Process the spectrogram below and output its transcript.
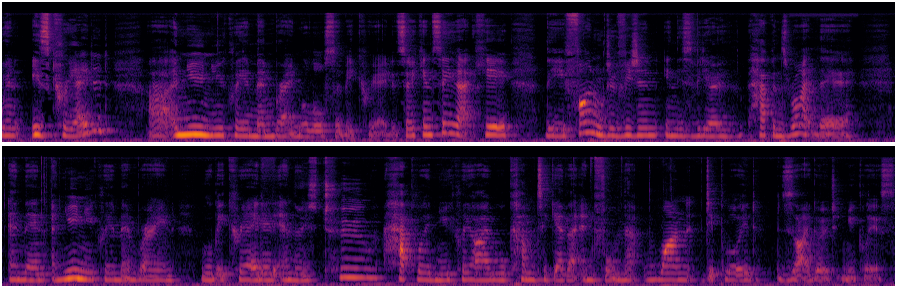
when is created, uh, a new nuclear membrane will also be created. So you can see that here, the final division in this video happens right there, and then a new nuclear membrane will be created and those two haploid nuclei will come together and form that one diploid zygote nucleus.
